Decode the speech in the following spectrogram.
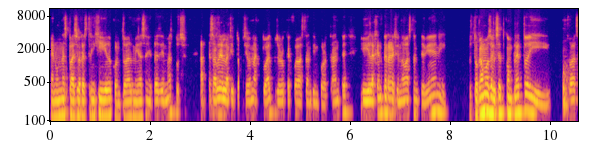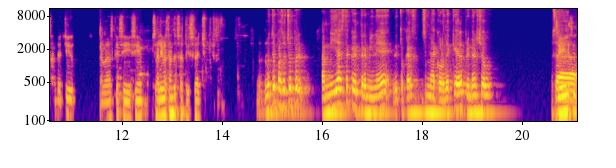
en, un espacio restringido con todas las medidas sanitarias y demás, pues a pesar de la situación actual, pues yo creo que fue bastante importante y la gente reaccionó bastante bien y pues tocamos el set completo y fue bastante chido. La verdad es que sí, sí, salí bastante satisfecho. ¿No te pasó, Chopper? A mí hasta que terminé de tocar, me acordé que era el primer show. O sea,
